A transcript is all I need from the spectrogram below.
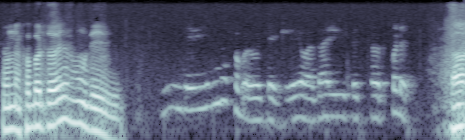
તમને ખબર તો હશે ને હું દેવી હું જે એમ ન ખબર હોય કે લેવા જાય એવી કંઈક ખબર પડે. હા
